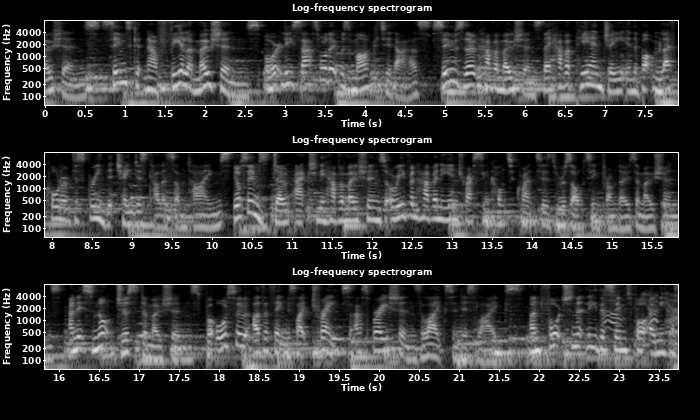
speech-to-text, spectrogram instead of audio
emotions. Sims can now feel emotions, or at least that's what it was marketed as. Sims don't have emotions, they have a PNG in the bottom left corner of the screen that changes colour sometimes. Your Sims don't actually have emotions or even have any interesting consequences resulting from those emotions. And it's not just emotions, but also other things like traits, aspirations, likes and dislikes. Unfortunately, The Sims 4 only has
